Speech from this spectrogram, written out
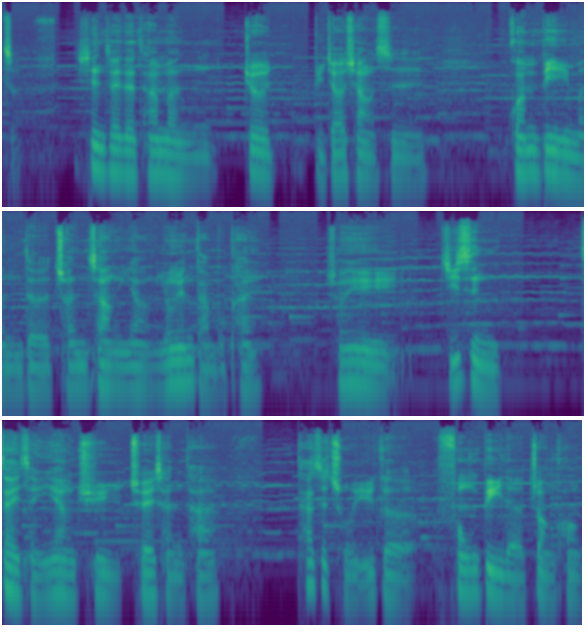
者。现在的他们就比较像是关闭门的船舱一样，永远打不开。所以，即使你再怎样去摧残他，他是处于一个封闭的状况。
